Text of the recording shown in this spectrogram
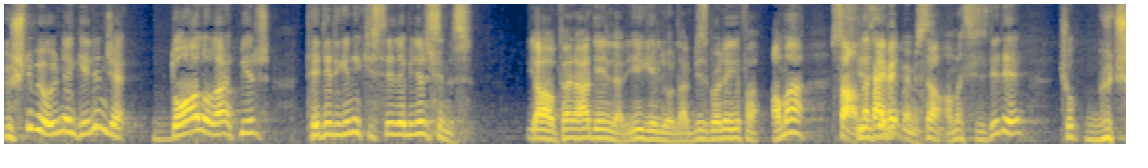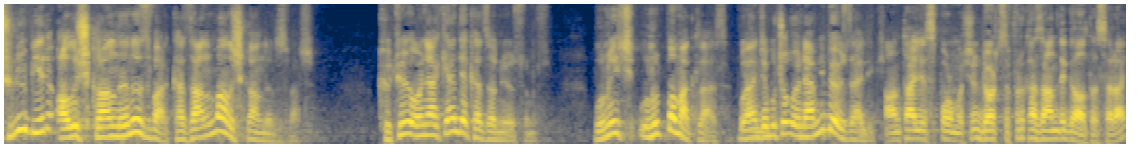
Güçlü bir oyuna gelince doğal olarak bir tedirginlik hissedebilirsiniz. Ya fena değiller, iyi geliyorlar. Biz böyle falan. Ama Sahanda kaybetmemişsin. Tamam, ama sizde de çok güçlü bir alışkanlığınız var. Kazanma alışkanlığınız var. Kötü oynarken de kazanıyorsunuz. Bunu hiç unutmamak lazım. Bu bence bu çok önemli bir özellik. Antalya spor maçını 4-0 kazandı Galatasaray.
